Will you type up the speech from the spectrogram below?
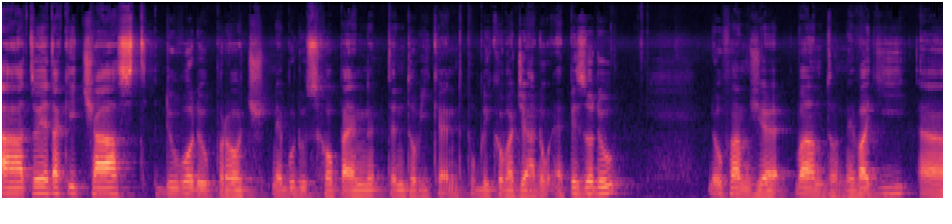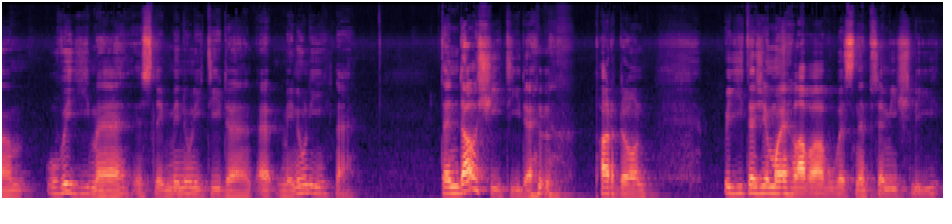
A to je taky část důvodu, proč nebudu schopen tento víkend publikovat žádnou epizodu. Doufám, že vám to nevadí. Um, uvidíme, jestli minulý týden, eh, minulý, ne, ten další týden, pardon, vidíte, že moje hlava vůbec nepřemýšlí,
